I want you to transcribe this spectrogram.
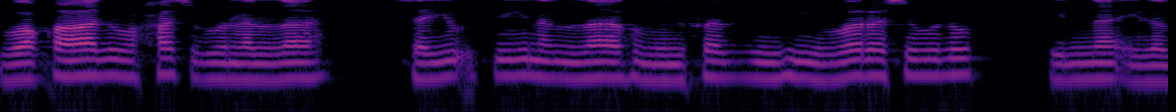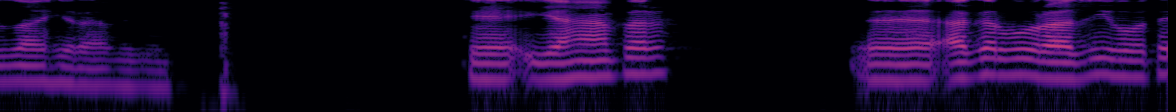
وقالوا حسبنا اللہ سیؤتین اللہ من فضلہ ورسولہ انا اللہ راغبون۔ کہ یہاں پر اگر وہ راضی ہوتے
